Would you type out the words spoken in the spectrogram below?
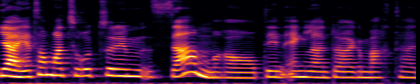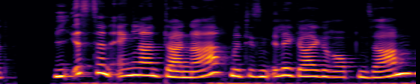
Ja, jetzt nochmal zurück zu dem Samenraub, den England da gemacht hat. Wie ist denn England danach mit diesem illegal geraubten Samen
